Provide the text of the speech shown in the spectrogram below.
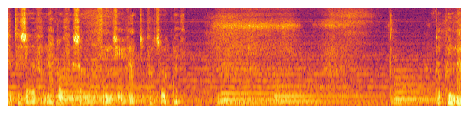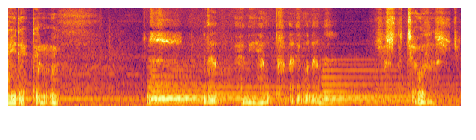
You deserve a medal for some of the things you've had to put up with. We made it, didn't we? Just without any help from anyone else. Just the two of us. Just...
